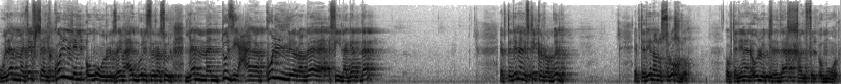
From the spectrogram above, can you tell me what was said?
ولما تفشل كل الأمور زي ما قال بولس الرسول لما انتزع كل رجاء في نجاتنا ابتدينا نفتكر ربنا. ابتدينا نصرخ له. وابتدينا نقول له تدخل في الأمور.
